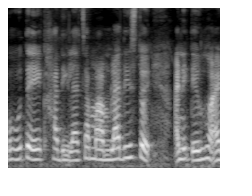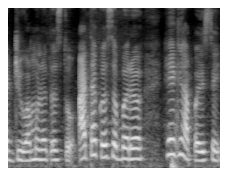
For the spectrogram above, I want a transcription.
बहुतेक हा दिलाचा मामला दिसतोय. आणि तेव्हा जीवा म्हणत असतो आता कसं बरं? हे घ्या पैसे.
